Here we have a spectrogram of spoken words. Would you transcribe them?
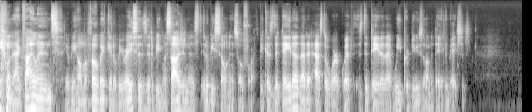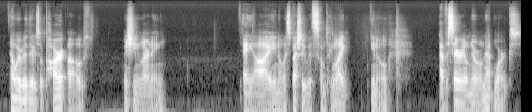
it will enact violence, it'll be homophobic, it'll be racist, it'll be misogynist, it'll be so on and so forth. Because the data that it has to work with is the data that we produce on a daily basis. However, there's a part of machine learning, AI, you know, especially with something like, you know, adversarial neural networks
